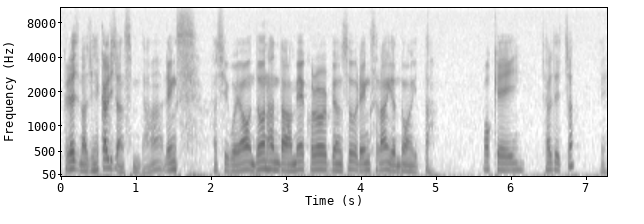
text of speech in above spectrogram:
그래야지 나중에 헷갈리지 않습니다. length 하시고요. 는 한 다음에 글로벌 변수 length랑 연동하겠다. 오케이. 잘 됐죠? 예.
